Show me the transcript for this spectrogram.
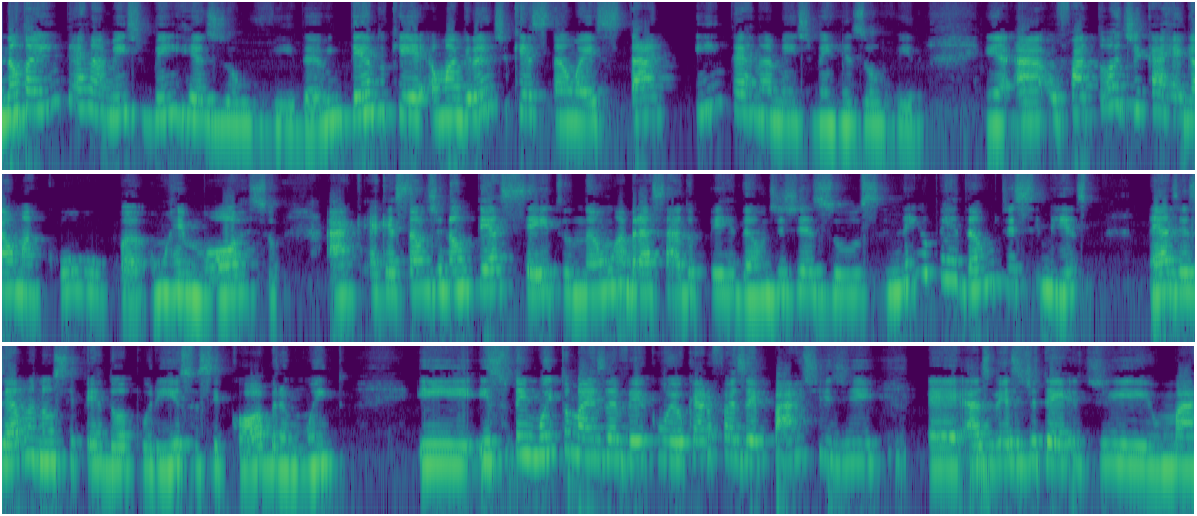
não está internamente bem resolvida. Eu entendo que uma grande questão é estar internamente bem resolvida. o fator de carregar uma culpa, um remorso, a, a, questão de não ter aceito, não abraçado o perdão de Jesus, nem o perdão de si mesmo. Né? Às vezes ela não se perdoa por isso, se cobra muito. E isso tem muito mais a ver com eu quero fazer parte de, é, às vezes, de ter de uma.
